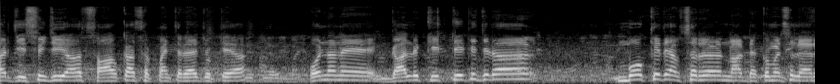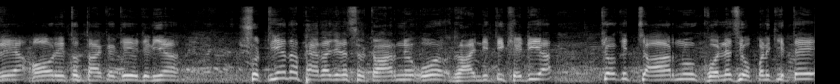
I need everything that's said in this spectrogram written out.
ਹਰਜੀਤ ਸਿੰਘ ਜੀ ਆ ਸਾਬਕਾ ਸਰਪੰਚ ਰਹਿ ਚੁੱਕੇ ਆ। ਉਹਨਾਂ ਨੇ ਗੱਲ ਕੀਤੀ ਕਿ ਜਿਹੜਾ ਮੌਕੇ ਤੇ ਅਫਸਰ ਨਾਲ ਡਾਕੂਮੈਂਟਸ ਲੈ ਰਹੇ ਆ ਔਰ ਇਤੋਂ ਤੱਕ ਕਿ ਜਿਹੜੀਆਂ ਛੁੱਟੀਆਂ ਦਾ ਫਾਇਦਾ ਜਿਹੜਾ ਸਰਕਾਰ ਨੇ ਉਹ ਰਾਜਨੀਤੀ ਖੇਡੀ ਆ, ਕਿਉਂਕਿ ਚਾਰ ਨੂੰ ਖੋਲੇ ਸੀ ਓਪਨ ਕੀਤੇ,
